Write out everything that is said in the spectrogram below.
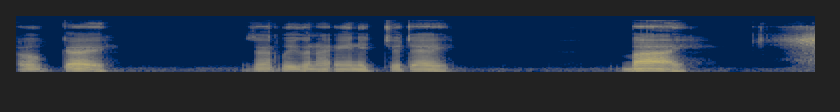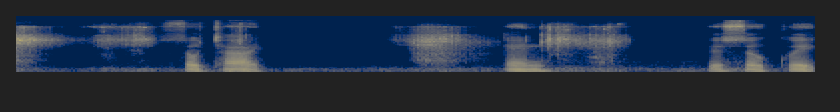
Okay. That we're gonna end it today. Bye. So tired. And it's so quick.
